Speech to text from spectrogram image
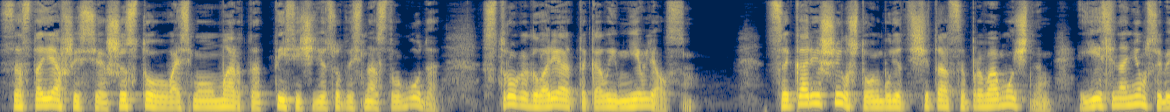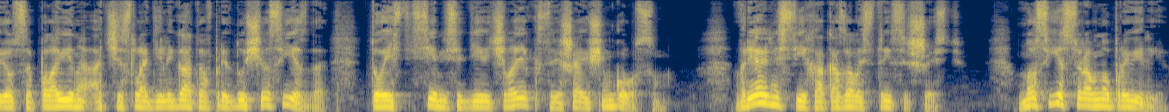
состоявшийся 6-8 марта 1918 года, строго говоря, таковым не являлся. ЦК решил, что он будет считаться правомочным, если на нем соберется половина от числа делегатов предыдущего съезда, то есть 79 человек с решающим голосом. В реальности их оказалось 36. Но съезд все равно провели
